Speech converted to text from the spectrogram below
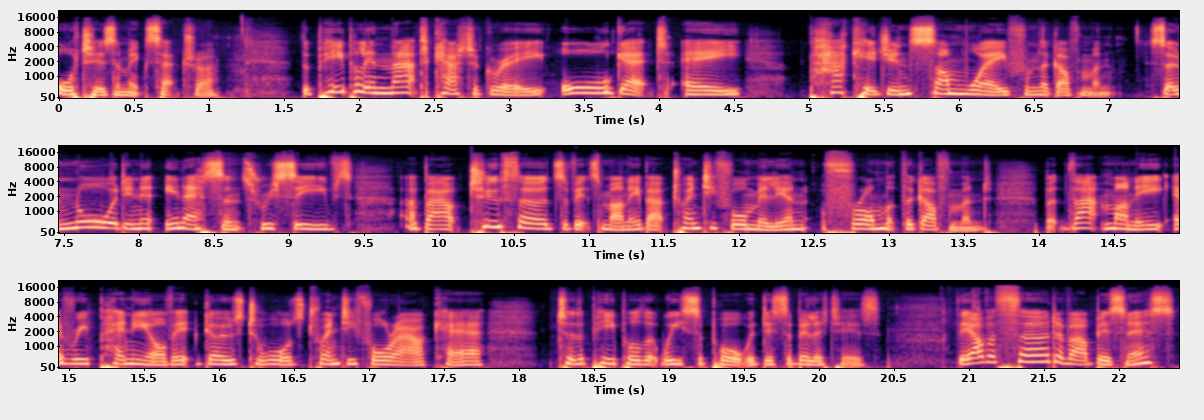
autism, etc. The people in that category all get a package in some way from the government. So Norwood, in, in essence, receives about two thirds of its money, about 24 million, from the government. But that money, every penny of it, goes towards 24 hour care to the people that we support with disabilities. The other third of our business,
